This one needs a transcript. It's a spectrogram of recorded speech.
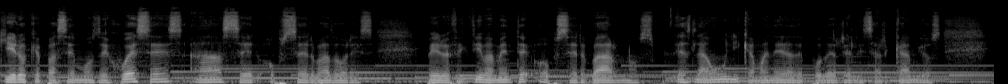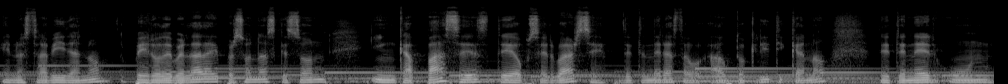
Quiero que pasemos de jueces a ser observadores pero efectivamente observarnos es la única manera de poder realizar cambios en nuestra vida, ¿no? Pero de verdad hay personas que son incapaces de observarse, de tener hasta autocrítica, ¿no? De tener un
